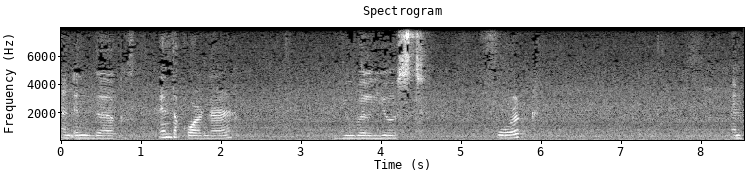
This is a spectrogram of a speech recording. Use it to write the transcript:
And in the in the corner you will use fork and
